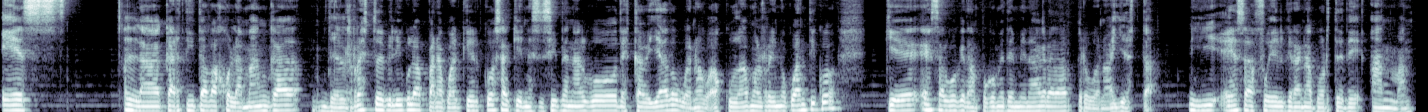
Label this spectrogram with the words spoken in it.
es la cartita bajo la manga del resto de películas para cualquier cosa que necesiten algo descabellado, bueno, acudamos al reino cuántico, que es algo que tampoco me termina de agradar, pero bueno, ahí está. Y ese fue el gran aporte de Ant-Man.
